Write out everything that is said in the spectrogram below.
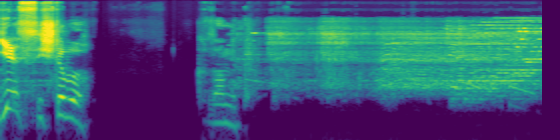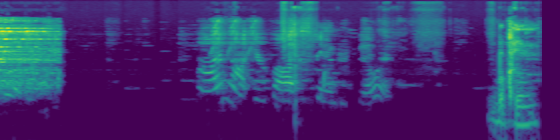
Yes işte bu. Kazandık. Bakalım.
